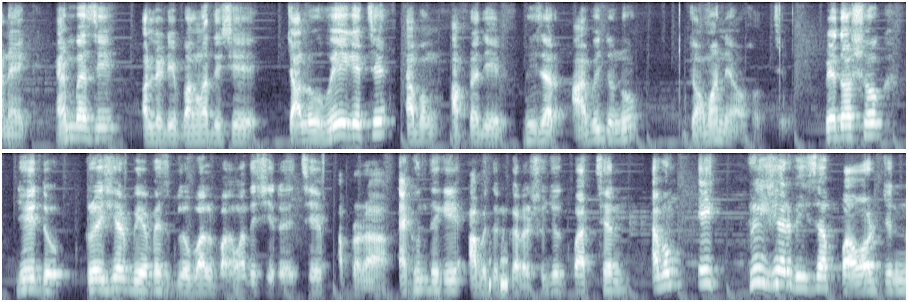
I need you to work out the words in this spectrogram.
অনেক অ্যাম্বাসি অলরেডি বাংলাদেশে চালু হয়ে গেছে এবং আপনাদের ভিসার আবেদনও জমা নেওয়া হচ্ছে। প্রিয় দর্শক, যেহেতু ক্রোয়েশিয়ার বিএফএস গ্লোবাল বাংলাদেশে রয়েছে, আপনারা এখন থেকে আবেদন করার সুযোগ পাচ্ছেন এবং এই ক্রোয়েশিয়ার ভিসা পাওয়ার জন্য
